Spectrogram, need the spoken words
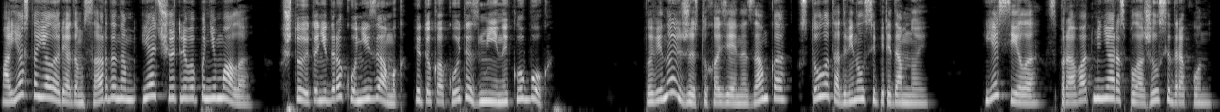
А я стояла рядом с Арденом и отчетливо понимала, что это не драконий замок, это какой-то змеиный клубок. Повинуясь жесту хозяина замка, стул отодвинулся передо мной. Я села, справа от меня расположился дракон.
